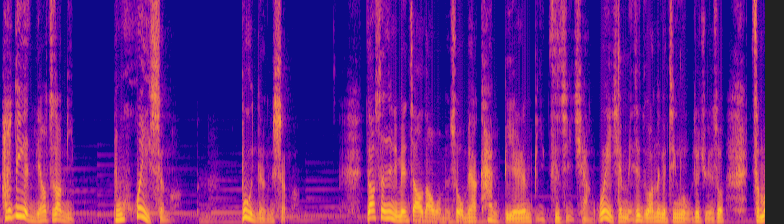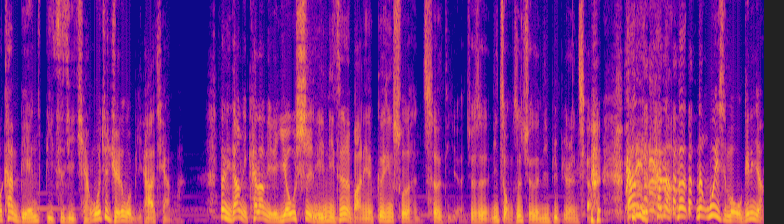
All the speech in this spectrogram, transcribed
他说第一个你要知道你不会什么，不能什么。然后圣经里面教导我们说，我们要看别人比自己强。我以前每次读到那个经文，我就觉得说，怎么看别人比自己强？我就觉得我比他强啊。那你当你看到你的优势，你你真的把你的个性说的很彻底了，就是你总是觉得你比别人强。当你看到那那为什么？我跟你讲，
